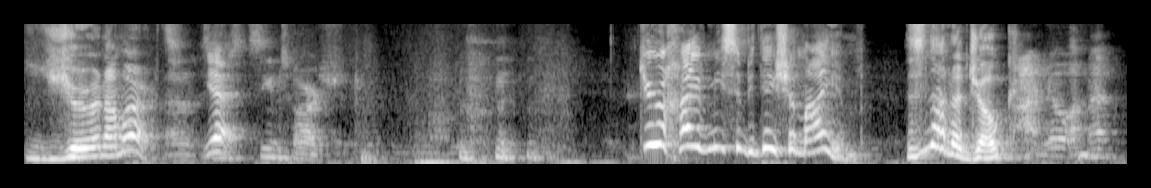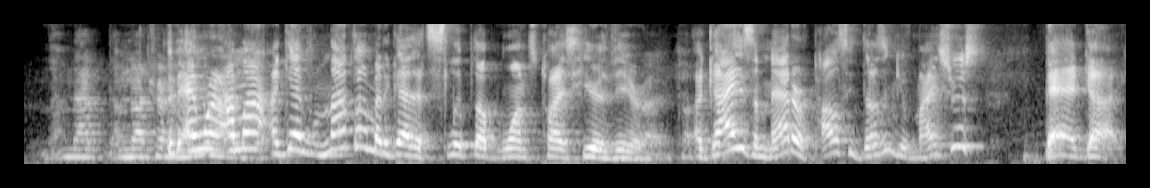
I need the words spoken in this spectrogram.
you're an I amartz. don't it Yeah, seems, seems harsh. you're a chayiv misa b'dei shamayim. This is not a joke. I know. I'm not. I'm not. I'm not trying to. And we're, I'm not again. I'm not talking about a guy that slipped up once, twice, here, there. Right. A guy, as a matter of policy, doesn't give maestros. Bad guy.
